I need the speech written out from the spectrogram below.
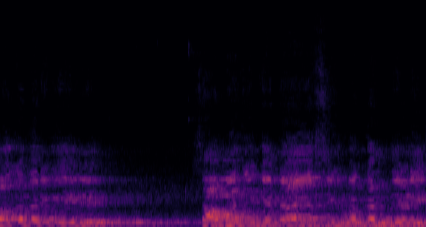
ಭಾಗದವರಿಗೆ ಸಾಮಾಜಿಕ ನ್ಯಾಯ ಸಿಗ್ಬೇಕಂತೇಳಿ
